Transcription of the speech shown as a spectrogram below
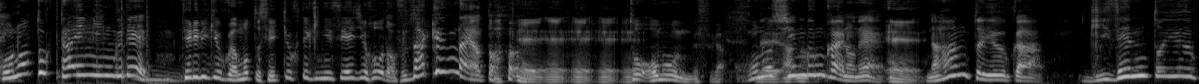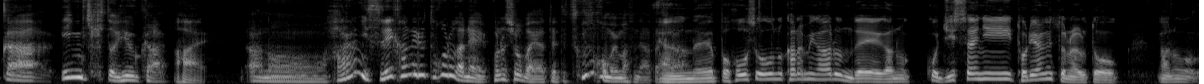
このとタイミングで、テレビ局はもっと積極的に政治報道、ふざけんなよと。と思うんですが、この新聞界のね、ええなんというか、偽善というか、インチキというか、はい。あのー腹に据えかねるところがね、この商売やっててつくづく思いますね、私は。あのね、やっぱ放送の絡みがあるんで、あのこう実際に取り上げるとなると、あの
